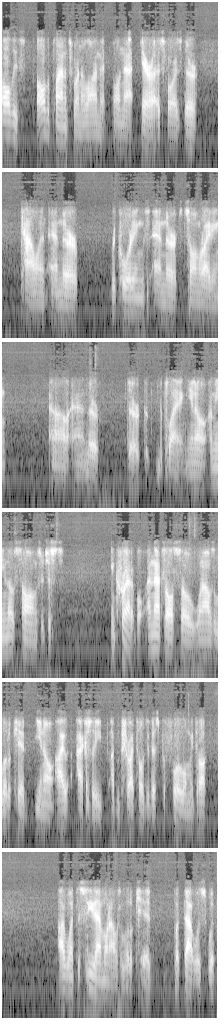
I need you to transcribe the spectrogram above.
all these all the planets were in alignment on that era as far as their talent and their recordings and their songwriting uh, and their their the, playing. You know, I mean, those songs are just incredible. And that's also when I was a little kid. You know, I actually I'm sure I told you this before when we talked. I went to see them when I was a little kid, but that was with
